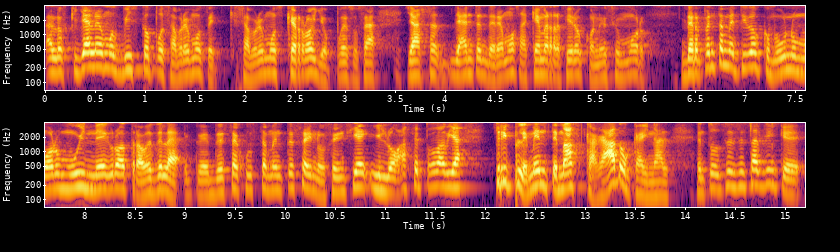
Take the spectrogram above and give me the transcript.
a los que ya lo hemos visto, pues sabremos, de, sabremos qué rollo, pues, o sea, ya, ya entenderemos a qué me refiero con ese humor. De repente ha metido como un humor muy negro a través de, la, de esa, justamente esa inocencia y lo hace todavía triplemente más cagado, Cainal. Entonces es alguien que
